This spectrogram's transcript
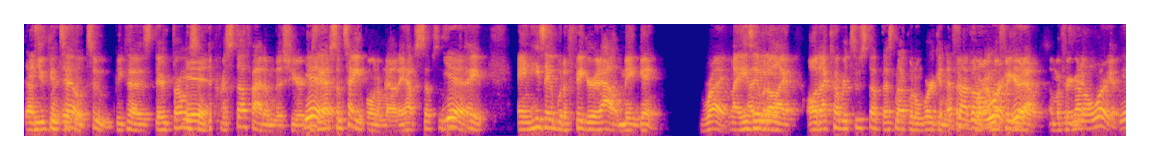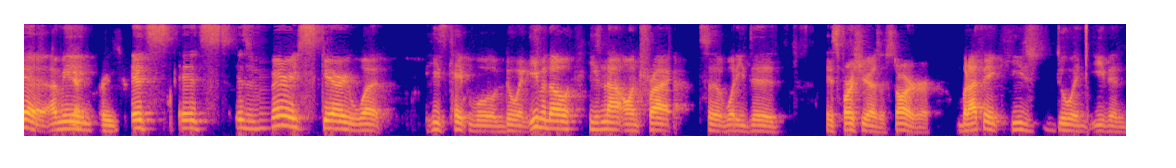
that's and you can tell too because they're throwing some different stuff at him this year because they have some tape on him now. They have substance Yeah. tape, and he's able to figure it out mid game. Right. Like he's I able to like, oh, that cover two stuff that's not going to work in the that's third not quarter. going I'm gonna figure yeah. it out. I'm gonna figure not it out. gonna work. Yeah. Yeah. I mean, Crazy. it's it's it's very scary what he's capable of doing, even though he's not on track to what he did his first year as a starter, but I think he's doing even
